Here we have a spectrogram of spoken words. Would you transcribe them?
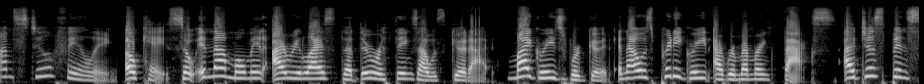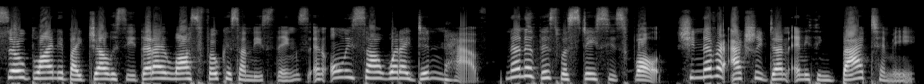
I'm still failing. Okay, so in that moment, I realized that there were things I was good at. My grades were good, and I was pretty great at remembering facts. I'd just been so blinded by jealousy that I lost focus on these things and only saw what I didn't have. None of this was Stacy's fault. She never actually done anything bad to me.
